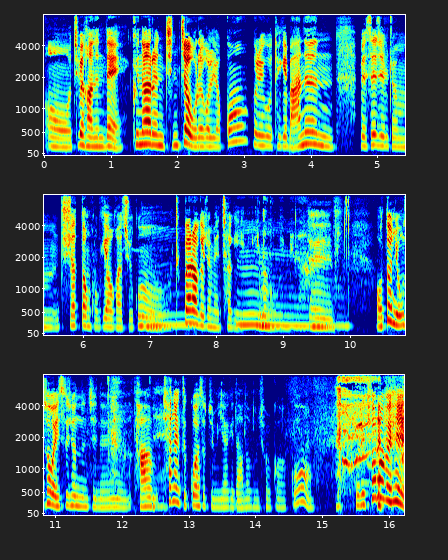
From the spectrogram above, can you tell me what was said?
어, 집에 가는데, 그날은 진짜 오래 걸렸고, 그리고 되게 많은 메시지를 좀 주셨던 곡이어가지고, 특별하게 좀 애착이 있는 곡입니다. 네. 어떤 용서가 있으셨는지는 다음 찬양 듣고 와서 좀 이야기 나눠보면 좋을 것 같고 우리 초롬의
